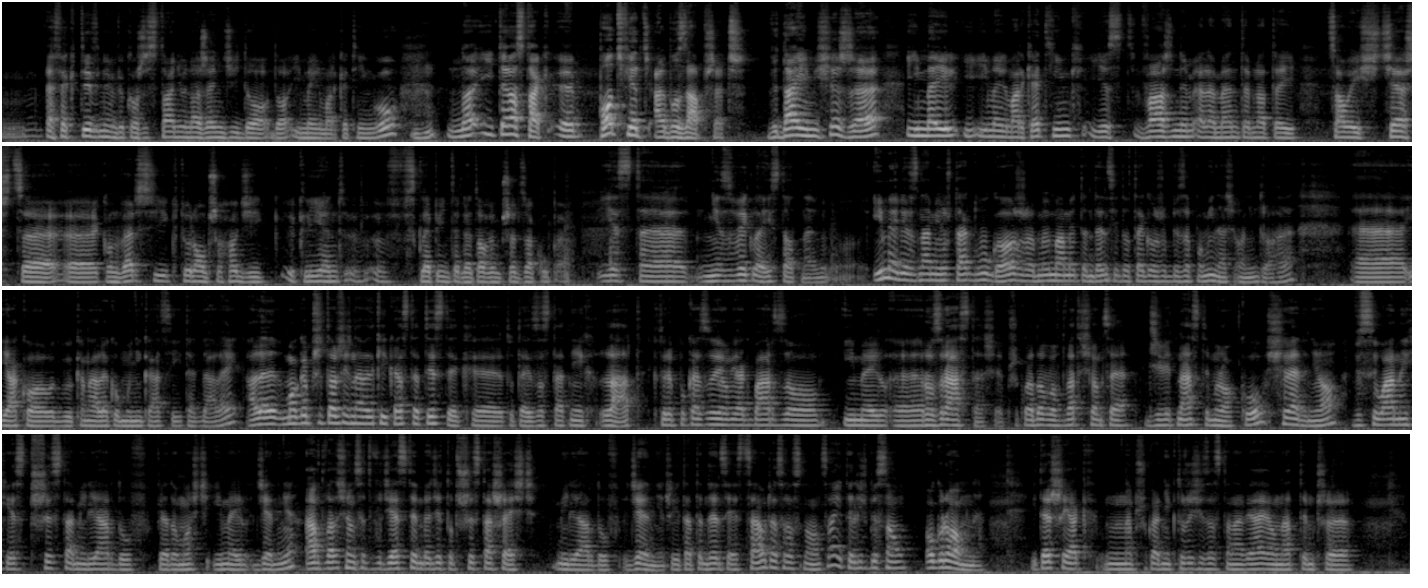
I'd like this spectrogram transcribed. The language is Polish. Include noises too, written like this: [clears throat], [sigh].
efektywnym wykorzystaniu narzędzi do, do e-mail marketingu. No i teraz tak, e, potwierdź albo zaprzecz. Wydaje mi się, że e-mail i e-mail marketing jest ważnym elementem na tej całej ścieżce e, konwersji, którą przechodzi klient w, sklepie internetowym przed zakupem. Jest niezwykle istotne. E-mail jest z nami już tak długo, że my mamy tendencję do tego, żeby zapominać o nim trochę. E, jako kanale komunikacji i tak dalej, ale mogę przytoczyć nawet kilka statystyk e, tutaj z ostatnich lat, które pokazują jak bardzo e-mail e, rozrasta się. Przykładowo w 2019 roku średnio wysyłanych jest 300 miliardów wiadomości e-mail dziennie, a w 2020 będzie to 306 miliardów dziennie, czyli ta tendencja jest cały czas rosnąca i te liczby są ogromne. I też jak m, na przykład niektórzy się zastanawiają nad tym, czy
